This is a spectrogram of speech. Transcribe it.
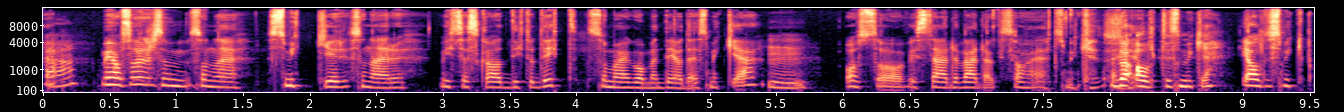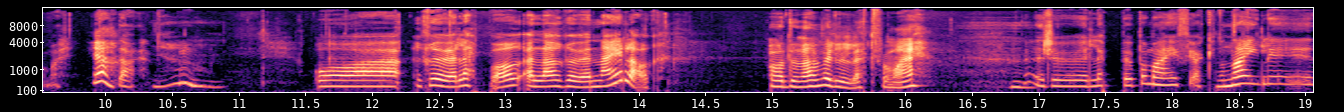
Ja. Men jeg har også liksom sånne smykker. Sånn her, hvis jeg skal dit og dit, så må jeg gå med det og det smykket. Mm. Og så hvis det er det hverdag, så har jeg et smykke. Så du har alltid smykke. Jeg har alltid smykke på meg. Ja. Det har jeg. Ja. Og røde lepper eller røde negler. Og den er veldig lett for meg. Røde lepper på meg, for jeg har ikke noen negler.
